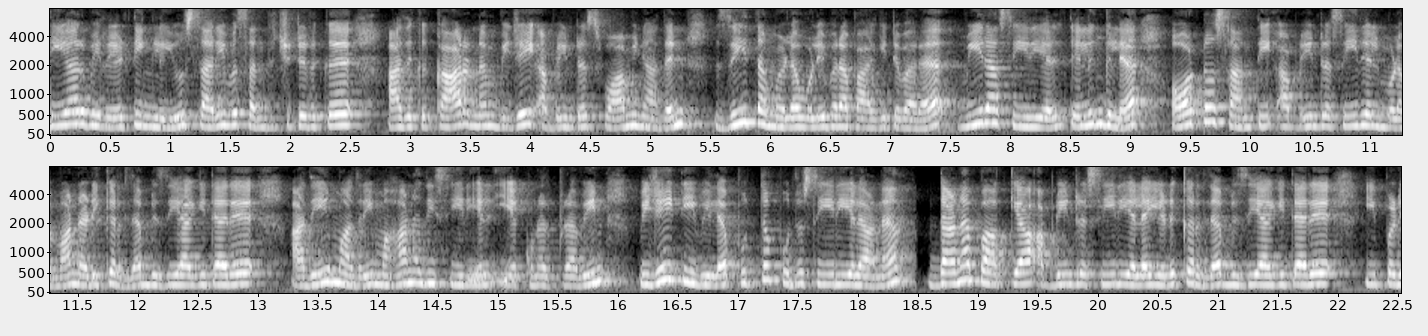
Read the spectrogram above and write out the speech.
டிஆர்பி ரேட்டிங்லேயும் சரிவை சந்திச்சுட்டு இருக்கு. அதுக்கு காரணம் விஜய் அப்படின்ற சுவாமிநாதன் ஜி தமிழில் ஒளிபரப்பாகிட்டு வர வீரா சீரியல் தெலுங்குல ஆட்டோ சாந்தி அப்படின்ற சீரியல் மூலமாக நடிக்கிறதுல பிஸி ஆகிட்டாரு. அதே மாதிரி மகாநதி சீரியல் இயக்குனர் பிரவீன் விஜய் டிவியில் புத்தம் புது சீரியலான தனபாக்யா அப்படின்ற சீரியலை எடுக்கிறதுல பிஸி ஆகிட்டாரு. இப்படி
